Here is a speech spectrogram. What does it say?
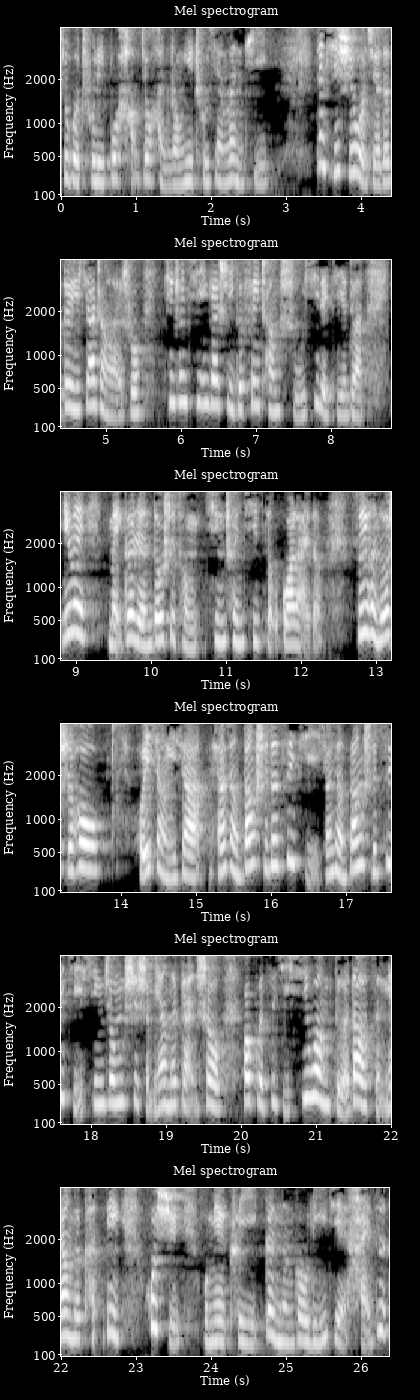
如果处理不好，就很容易出现问题。但其实，我觉得对于家长来说，青春期应该是一个非常熟悉的阶段，因为每个人都是从青春期走过来的。所以很多时候，回想一下，想想当时的自己，想想当时自己心中是什么样的感受，包括自己希望得到怎样的肯定，或许我们也可以更能够理解孩子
